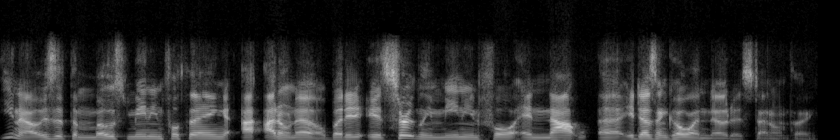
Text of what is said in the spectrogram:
you know is it the most meaningful thing? I, I don't know, but it, it's certainly meaningful and not uh, it doesn't go unnoticed. I don't think.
